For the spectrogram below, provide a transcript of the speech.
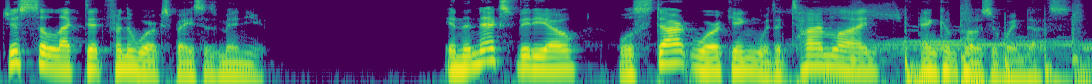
just select it from the Workspaces menu. In the next video, we'll start working with the timeline and composer windows.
